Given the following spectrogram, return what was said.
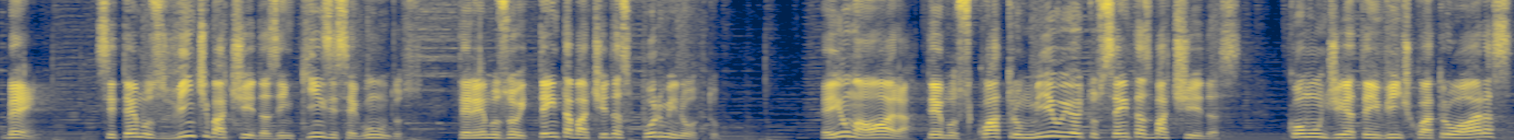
Bem, se temos 20 batidas em 15 segundos, teremos 80 batidas por minuto. Em uma hora, temos 4.800 batidas. Como um dia tem 24 horas,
